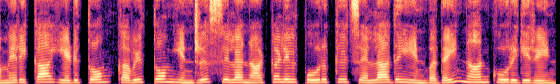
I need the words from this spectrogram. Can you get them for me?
அமெரிக்கா எடுத்தோம் கவிழ்த்தோம் என்று சில நாட்களில் போருக்கு செல்லாது என்பதை நான் கூறுகிறேன்.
